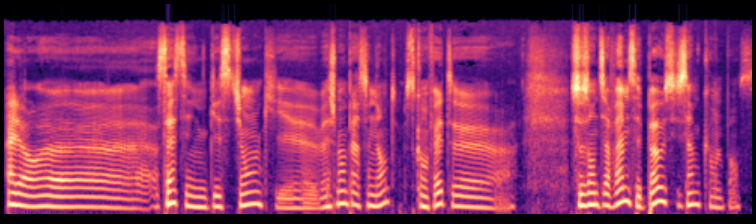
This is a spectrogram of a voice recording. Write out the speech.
Alors, euh, ça, c'est une question qui est vachement pertinente parce qu'en fait, euh, se sentir femme, c'est pas aussi simple qu'on le pense.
